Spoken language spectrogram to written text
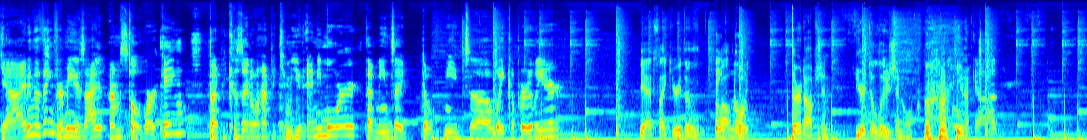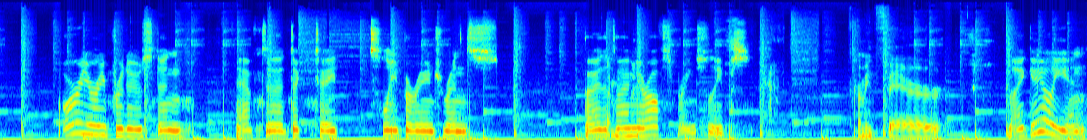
Yeah, I mean the thing for me is I I'm still working, but because I don't have to commute mm-hmm. anymore, that means I don't need to wake up earlier. Yeah, it's like you're either Big well, oh, third option, you're delusional. you oh know. God. Or you're reproduced and have to dictate sleep arrangements by the I'm- time your offspring sleeps. I mean, fair. Like Alien.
